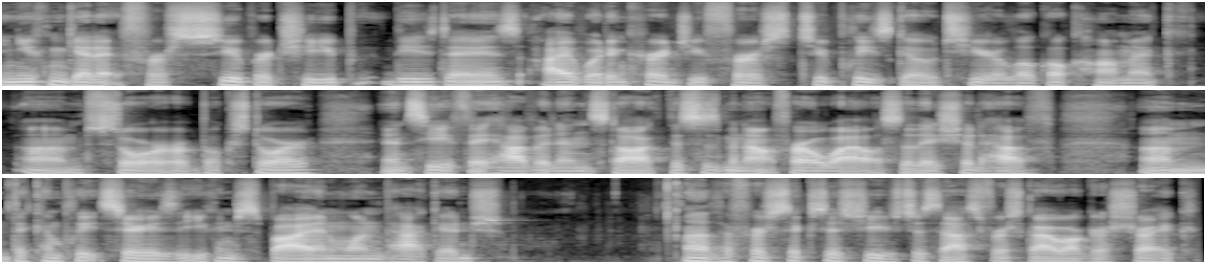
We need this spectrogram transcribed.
And you can get it for super cheap these days. I would encourage you first to please go to your local comic um, store or bookstore and see if they have it in stock. This has been out for a while, so they should have um, the complete series that you can just buy in one package. Uh, the first six issues just ask for Skywalker Strike.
